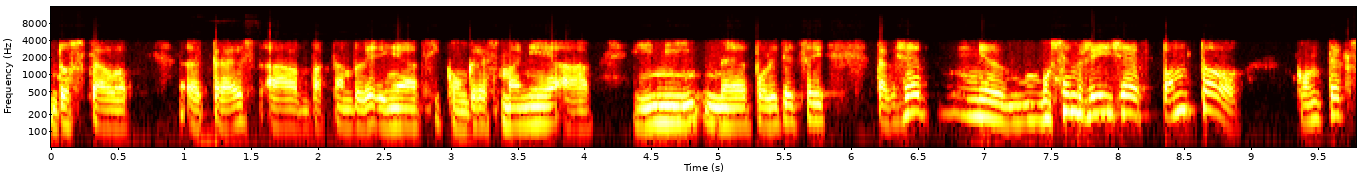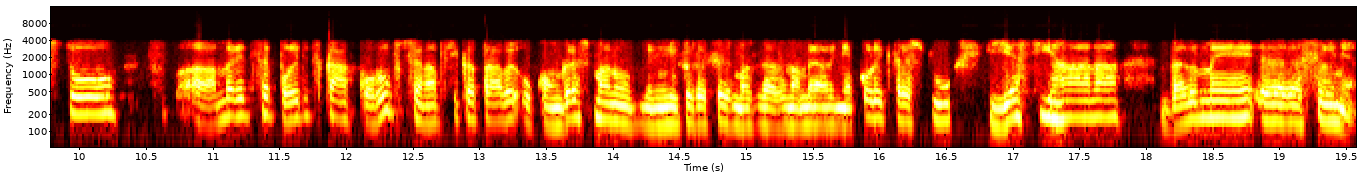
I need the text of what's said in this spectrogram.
dostal trest a pak tam byli i nějací kongresmani a jiní politici. Takže musím říct, že v tomto kontextu Americe politická korupce, například právě u kongresmanů, minulých letech se zaznamenali několik trestů, je stíhána velmi e, silně.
